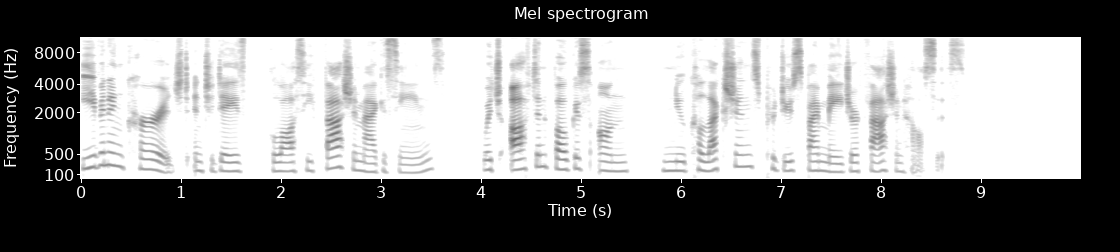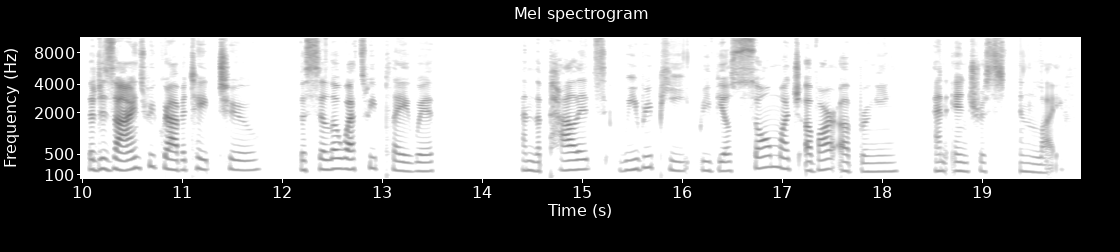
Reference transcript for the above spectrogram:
even encouraged in today's glossy fashion magazines, which often focus on new collections produced by major fashion houses. The designs we gravitate to, the silhouettes we play with, and the palettes we repeat reveal so much of our upbringing and interest in life.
